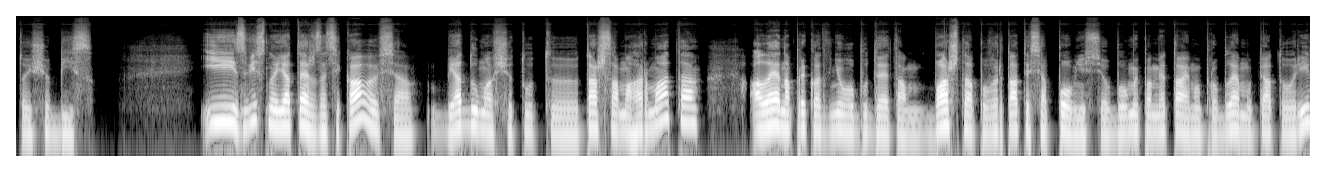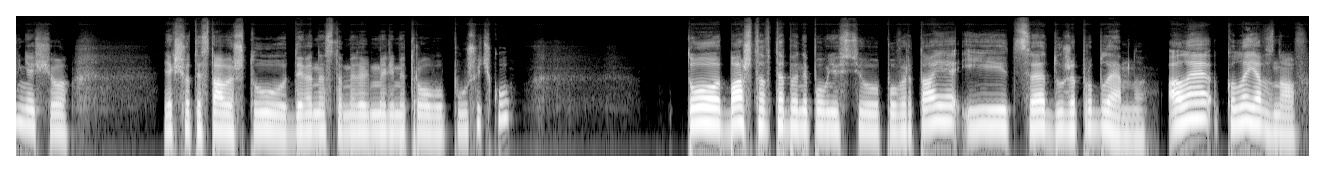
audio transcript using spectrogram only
той що біс. І, звісно, я теж зацікавився. Я думав, що тут е, та ж сама гармата, але, наприклад, в нього буде там башта повертатися повністю. Бо ми пам'ятаємо проблему 5 рівня, що якщо ти ставиш ту 90 мм пушечку, то башта в тебе не повністю повертає, і це дуже проблемно. Але коли я взнав,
